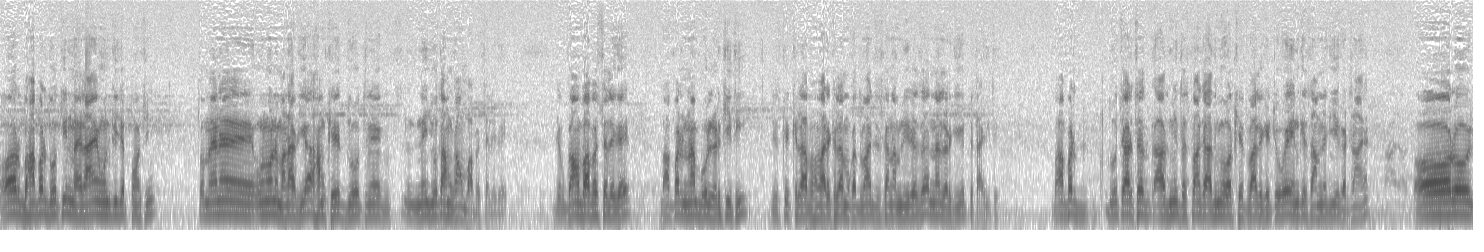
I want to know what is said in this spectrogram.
और वहाँ पर दो तीन महिलाएँ उनकी जब पहुँची तो मैंने, उन्होंने मना किया, हम खेत जोतने नहीं जोता, हम गाँव वापस चले गए। जब गाँव वापस चले गए, वहाँ पर ना वो लड़की थी जिसके खिलाफ, हमारे खिलाफ मुकदमा जिसका नाम नीरज है, न लड़की के पिता ही थे। वहाँ पर दो चार छः आदमी, दस पाँच आदमी और खेत वाले खेचे हुए इनके सामने की ये घटना है। और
